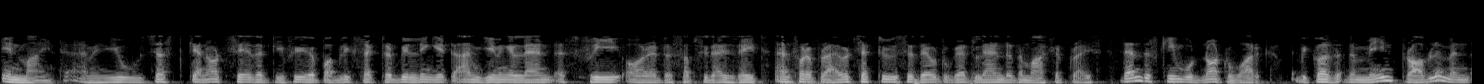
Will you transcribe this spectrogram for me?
in mind. I mean, you just cannot say that if you're a public sector building it, I'm giving a land as free or at a subsidized rate. And for a private sector, you say they have to get land at the market price. Then the scheme would not work because the main problem in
